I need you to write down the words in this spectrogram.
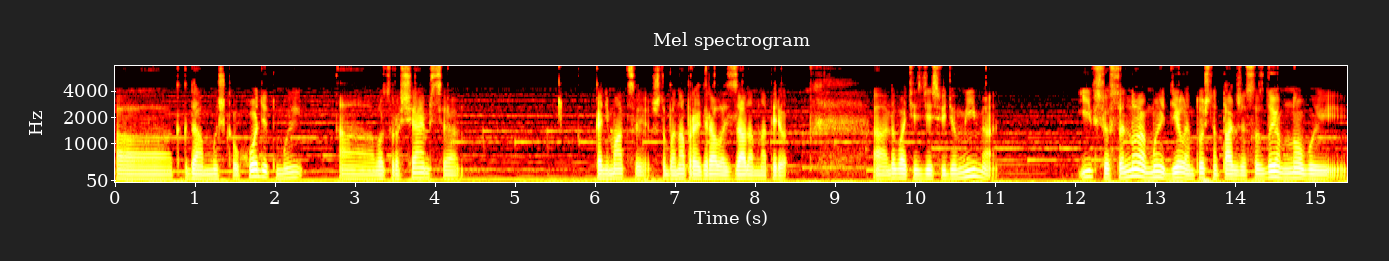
а, когда мышка уходит, мы а, возвращаемся к анимации, чтобы она проигралась задом наперед. А, давайте здесь введем имя. И все остальное мы делаем точно так же. Создаем новый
